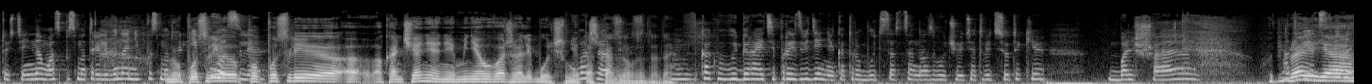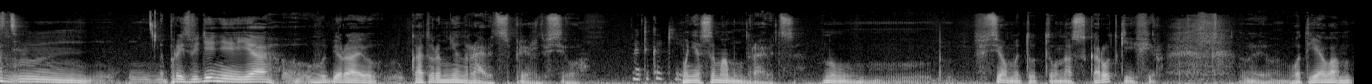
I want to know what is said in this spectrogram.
то есть они на вас посмотрели, вы на них посмотрели, ну, после, после... По после а, окончания они меня уважали больше, уважали. мне так казалось, да-да. Как вы выбираете произведения, которые которые будете со сцены озвучивать? Это ведь все-таки большая Выбираю я произведения, я выбираю, которые мне нравятся прежде всего. Это какие? Мне самому нравится. Ну, все, мы тут, у нас короткий эфир. Вот я вам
